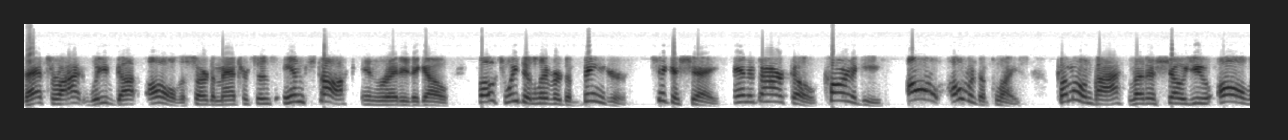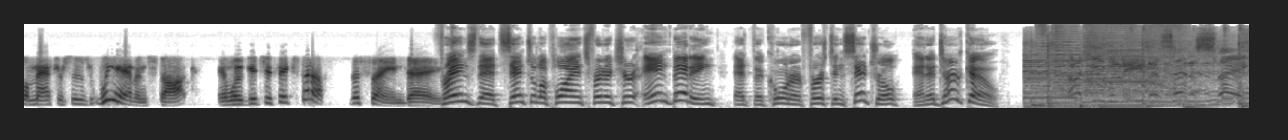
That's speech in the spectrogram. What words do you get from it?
That's right. We've got all the Serta mattresses in stock and ready to go. Folks, we deliver to Binger, Chickasha, Anadarko, Carnegie, all over the place. Come on by. Let us show you all the mattresses we have in stock, and we'll get you fixed up the same day. Friends, that Central Appliance Furniture and Bedding at the corner First and Central and Adarco. Santa's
